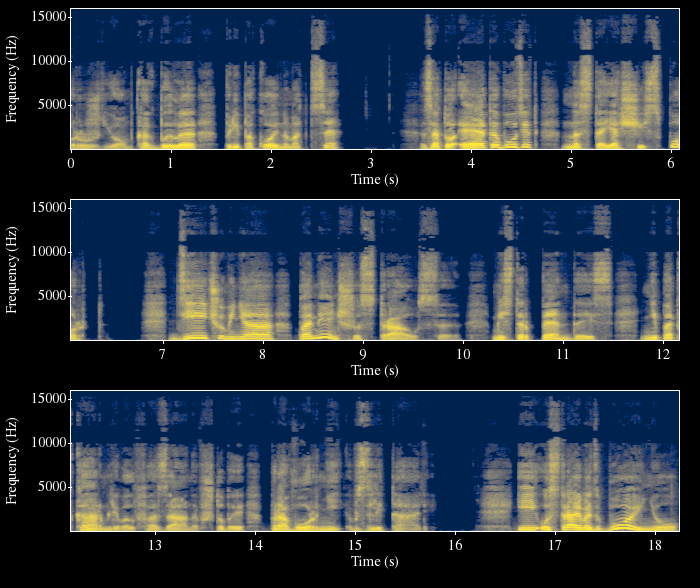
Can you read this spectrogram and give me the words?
ружьем, как было при покойном отце. Зато это будет настоящий спорт. Дичь у меня поменьше страуса. Мистер Пендейс не подкармливал фазанов, чтобы проворней взлетали. И устраивать бойню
